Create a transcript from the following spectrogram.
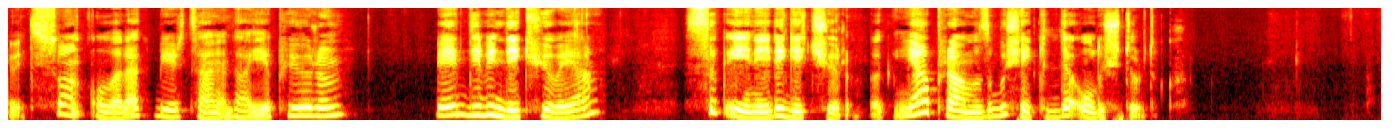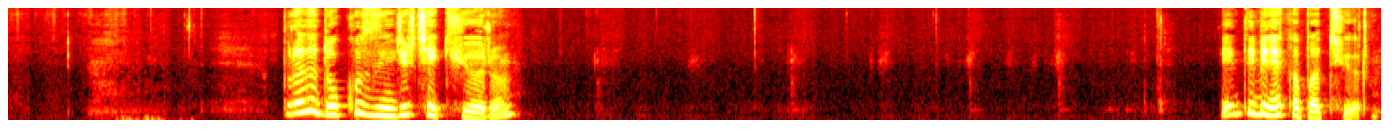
Evet son olarak bir tane daha yapıyorum. Ve dibindeki yuvaya sık iğne ile geçiyorum. Bakın yaprağımızı bu şekilde oluşturduk. Burada 9 zincir çekiyorum. Ve dibine kapatıyorum.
